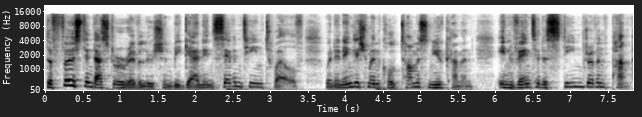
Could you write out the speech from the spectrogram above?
The first industrial revolution began in 1712 when an Englishman called Thomas Newcomen invented a steam driven pump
